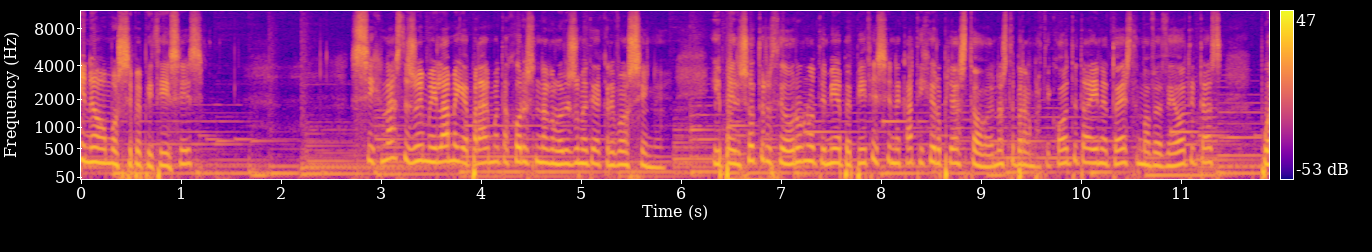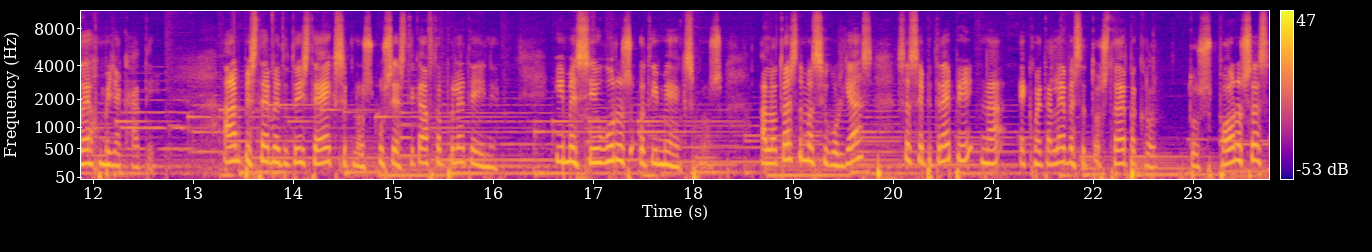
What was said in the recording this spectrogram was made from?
είναι όμως οι πεπιθήσεις. Συχνά στη ζωή μιλάμε για πράγματα χωρίς να γνωρίζουμε τι ακριβώς είναι. Οι περισσότεροι θεωρούν ότι μια πεποίθηση είναι κάτι χειροπιαστό, ενώ στην πραγματικότητα είναι το αίσθημα βεβαιότητας που έχουμε για κάτι. Αν πιστεύετε ότι είστε έξυπνος, ουσιαστικά αυτό που λέτε είναι Είμαι σίγουρος ότι είμαι έξυπνος. Αλλά το αίσθημα σιγουριάς σας επιτρέπει να εκμεταλλεύεστε το στο έπακρο τους σπόρους σας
